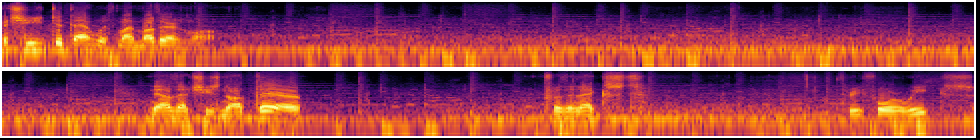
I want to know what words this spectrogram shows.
And she did that with my mother-in-law. Now that she's not there for the next three, four weeks,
